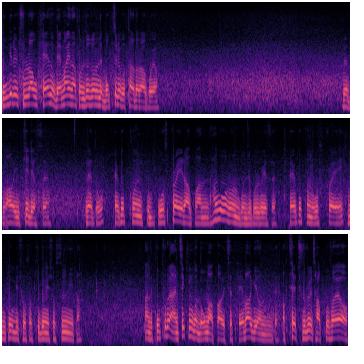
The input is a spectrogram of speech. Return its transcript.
고기를 주려고 계속 네 마리나 던져줬는데 먹지를 못하더라고요. 그래도 아 이틀이었어요. 그래도 배고픈 그 오스프레이라고 하는데 한국어로는 뭔지 모르겠어요. 배고픈 오스프레이 물고기 줘서 기분이 좋습니다. 아 근데 고프로에 안 찍힌 건 너무 아까워요. 진짜 대박이었는데 막 제 줄을 잡고서요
